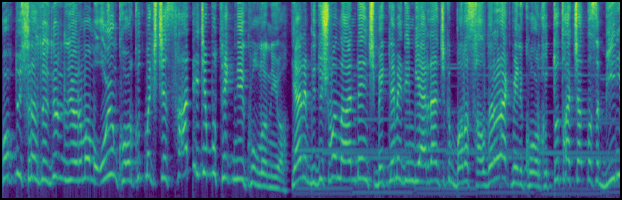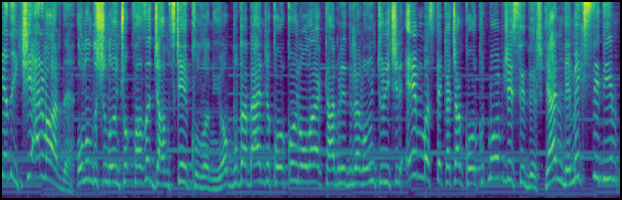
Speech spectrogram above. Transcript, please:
Korktuysanız özür diliyorum ama oyun korkutmak için sadece bu tekniği kullanıyor. Yani bir düşmanın aniden hiç beklemediğim bir yerden çıkıp bana saldırarak beni korkuttu. Taç çatlası bir ya da iki yer vardı. Onun dışında oyun çok fazla jumpscare kullanıyor. Bu da bence korku oyunu olarak tabir edilen oyun türü için en basite kaçan korkutma objesidir. Yani demek istediğim...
